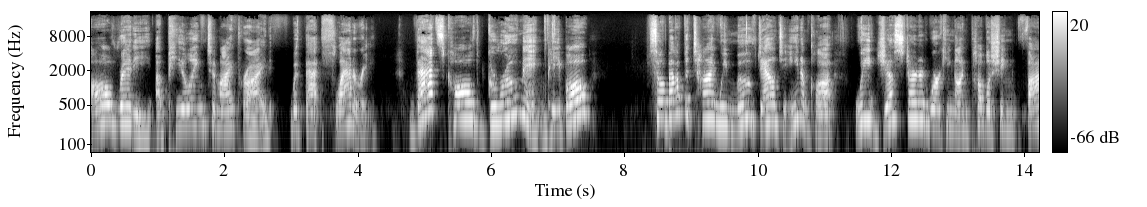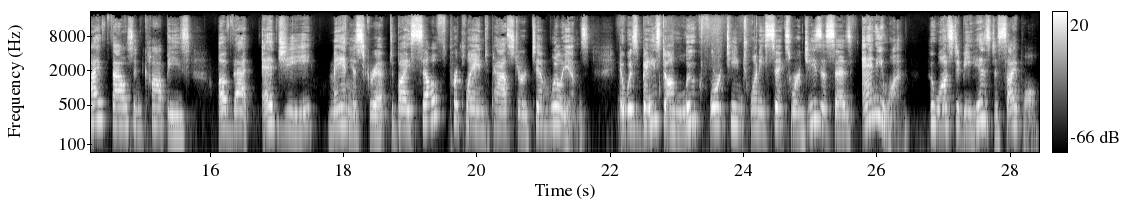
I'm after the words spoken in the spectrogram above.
already appealing to my pride with that flattery. That's called grooming, people. So, about the time we moved down to Enumclaw, we just started working on publishing 5,000 copies of that edgy manuscript by self proclaimed pastor Tim Williams. It was based on Luke 14 26, where Jesus says, Anyone who wants to be his disciple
